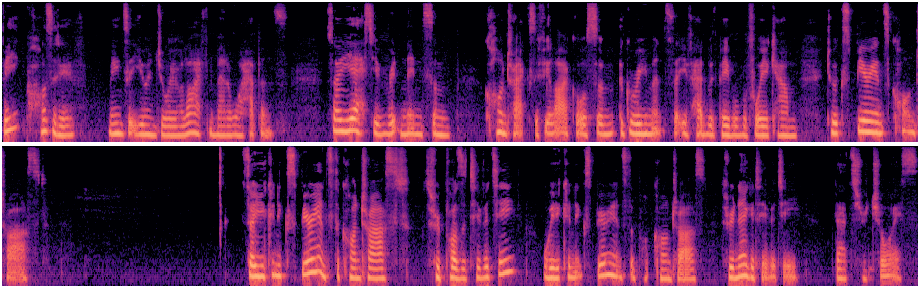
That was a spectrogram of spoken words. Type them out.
Being positive means that you enjoy your life no matter what happens. So, yes, you've written in some contracts, if you like, or some agreements that you've had with people before you come to experience contrast. So, you can experience the contrast through positivity, or you can experience the contrast through negativity. That's your choice.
